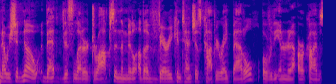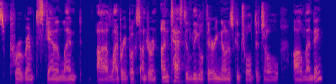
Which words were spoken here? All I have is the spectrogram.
Now, we should know that this letter drops in the middle of a very contentious copyright battle over the Internet Archive's program to scan and lend uh, library books under an untested legal theory known as controlled digital uh, lending.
